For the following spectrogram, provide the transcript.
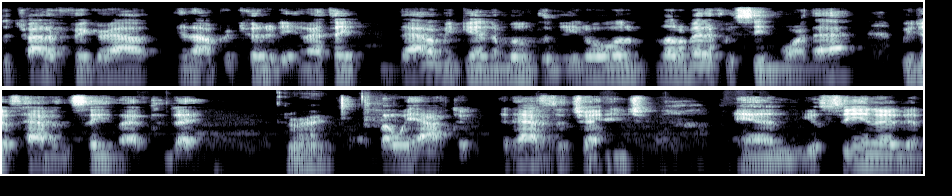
to try to figure out an opportunity. And I think that'll begin to move the needle a little, little bit if we see more of that. We just haven't seen that today. Right. But we have to. It has to change. And you're seeing it in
